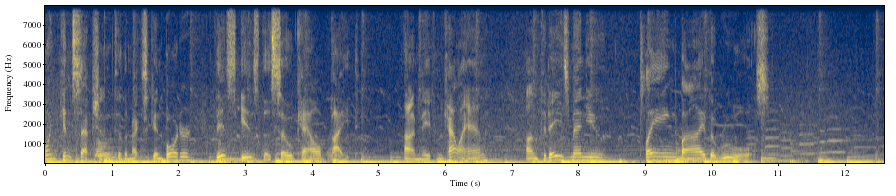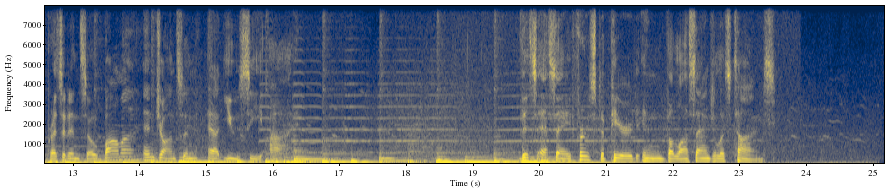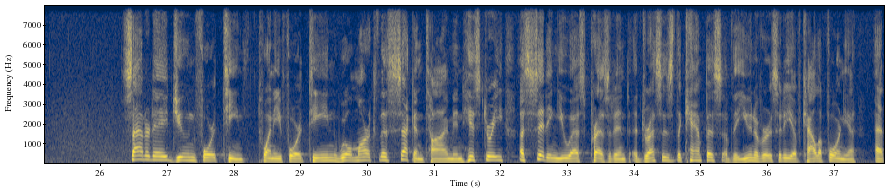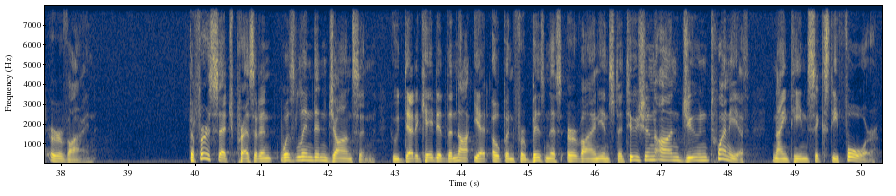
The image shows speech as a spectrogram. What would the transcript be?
Point Conception to the Mexican border, this is the SoCal Byte. I'm Nathan Callahan. On today's menu, playing by the rules. Presidents Obama and Johnson at UCI. This essay first appeared in the Los Angeles Times. Saturday, June 14, 2014, will mark the second time in history a sitting U.S. president addresses the campus of the University of California at Irvine. The first such president was Lyndon Johnson, who dedicated the not yet open for business Irvine institution on June 20, 1964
